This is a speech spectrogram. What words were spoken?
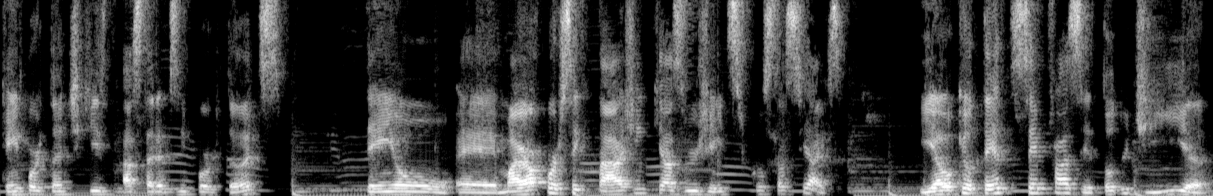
que é importante que as tarefas importantes tenham é, maior porcentagem que as urgentes circunstanciais. E é o que eu tento sempre fazer, todo dia,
